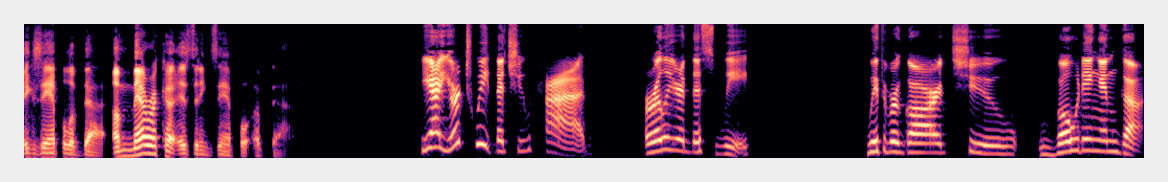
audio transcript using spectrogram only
example of that. America is an example of that. Yeah, your tweet that you had earlier this week with regard to voting and guns.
